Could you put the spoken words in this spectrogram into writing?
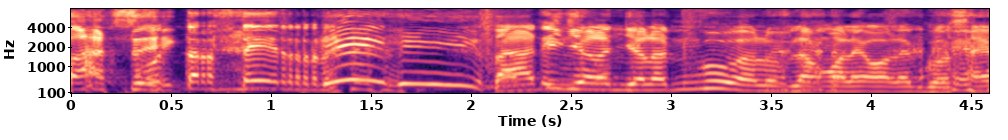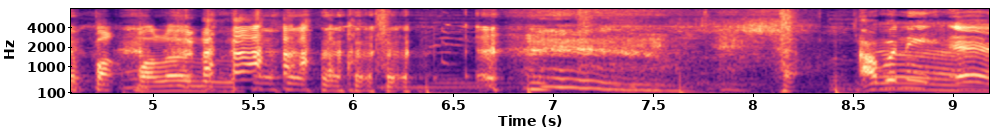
asik. Puter setir. Tadi jalan-jalan gua lu bilang oleh-oleh gua sepak pala lu. Apa nih? Eh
